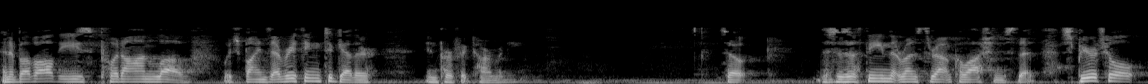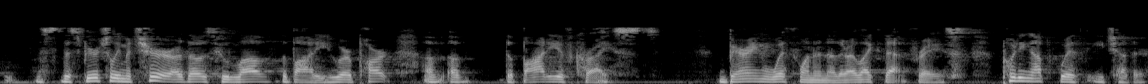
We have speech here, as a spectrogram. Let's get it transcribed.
And above all these, put on love, which binds everything together in perfect harmony. So, this is a theme that runs throughout Colossians that spiritual, the spiritually mature are those who love the body, who are part of, of the body of Christ, bearing with one another. I like that phrase. Putting up with each other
